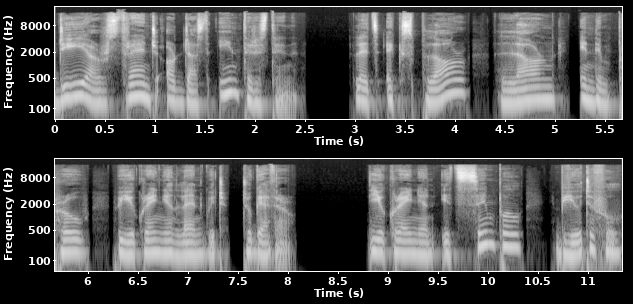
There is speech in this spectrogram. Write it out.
dear, strange, or just interesting, let's explore, learn, and improve the Ukrainian language together. Ukrainian is simple, beautiful,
